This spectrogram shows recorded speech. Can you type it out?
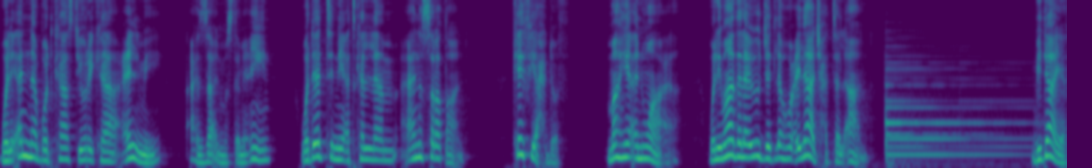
ولأن بودكاست يوريكا علمي أعزائي المستمعين وددت أني أتكلم عن السرطان كيف يحدث؟ ما هي أنواعه؟ ولماذا لا يوجد له علاج حتى الآن؟ بداية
